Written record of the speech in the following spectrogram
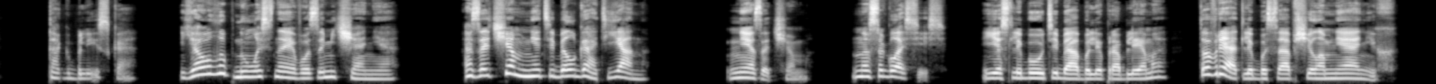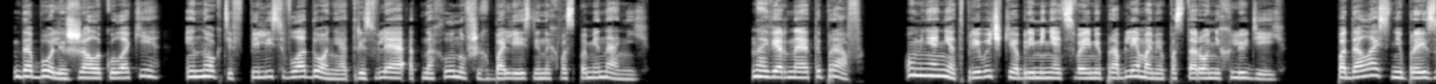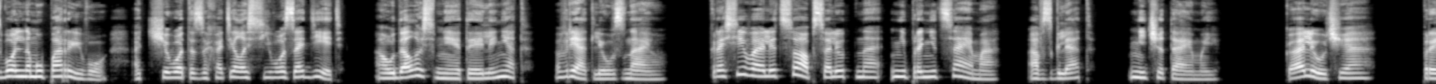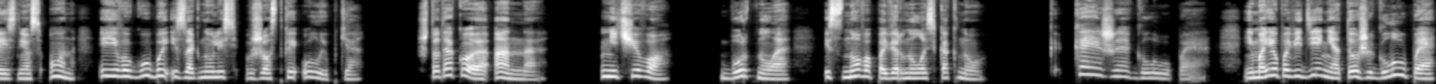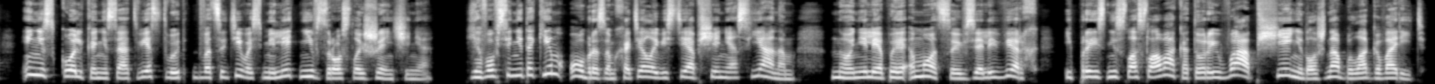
так близко. Я улыбнулась на его замечание. «А зачем мне тебе лгать, Ян?» «Незачем. Но согласись, если бы у тебя были проблемы, то вряд ли бы сообщила мне о них». До боли сжала кулаки, и ногти впились в ладони, отрезвляя от нахлынувших болезненных воспоминаний. «Наверное, ты прав. У меня нет привычки обременять своими проблемами посторонних людей. Подалась непроизвольному порыву, от чего-то захотелось его задеть, а удалось мне это или нет, вряд ли узнаю. Красивое лицо абсолютно непроницаемо, а взгляд нечитаемый. «Колючая», — произнес он, и его губы изогнулись в жесткой улыбке. «Что такое, Анна?» «Ничего», — буркнула и снова повернулась к окну. Какая же я глупая. И мое поведение тоже глупое и нисколько не соответствует 28-летней взрослой женщине. Я вовсе не таким образом хотела вести общение с Яном, но нелепые эмоции взяли вверх и произнесла слова, которые вообще не должна была говорить.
